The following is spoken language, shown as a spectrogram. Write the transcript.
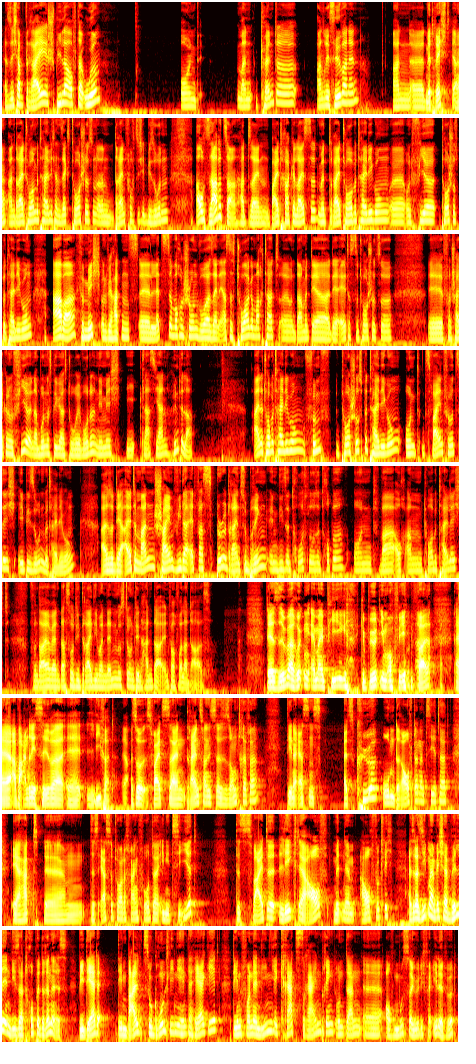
Also ich habe drei Spieler auf der Uhr und man könnte André Silva nennen. An, äh, Mit Recht? Ja, ja, an drei Toren beteiligt, an sechs Torschüssen und an 53 Episoden. Auch Sabitzer hat seinen Beitrag geleistet mit drei Torbeteiligungen äh, und vier Torschussbeteiligungen. Aber für mich, und wir hatten es äh, letzte Woche schon, wo er sein erstes Tor gemacht hat äh, und damit der, der älteste Torschütze äh, von Schalke 04 in der Bundesliga-Historie wurde, nämlich Klaas-Jan Hünteler. Eine Torbeteiligung, fünf Torschussbeteiligung und 42 Episodenbeteiligung. Also der alte Mann scheint wieder etwas Spirit reinzubringen in diese trostlose Truppe und war auch am Tor beteiligt. Von daher wären das so die drei, die man nennen müsste und den Hunter einfach, weil er da ist. Der Silberrücken MIP gebührt ihm auf jeden Fall. äh, aber André Silber äh, liefert. Ja. Also es war jetzt sein 23. Saisontreffer, den er erstens als Kür obendrauf dann erzielt hat. Er hat ähm, das erste Tor der Frankfurter initiiert. Das zweite legt er auf mit einem auch wirklich, also da sieht man, welcher Wille in dieser Truppe drin ist. Wie der den Ball zur Grundlinie hinterhergeht, den von der Linie kratzt, reinbringt und dann äh, auf mustergültig veredelt wird.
